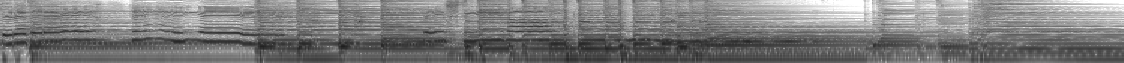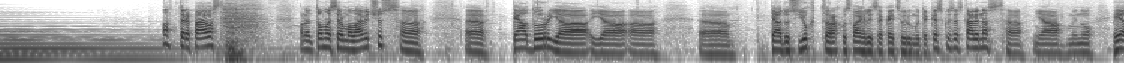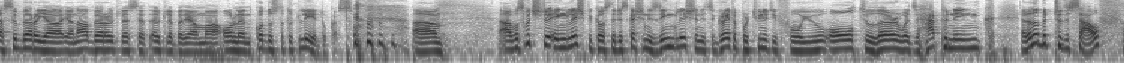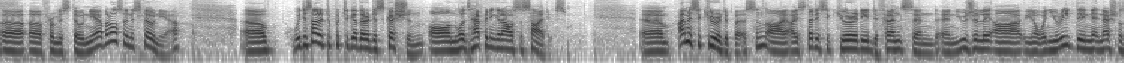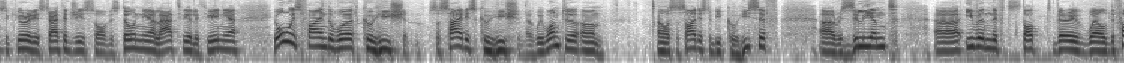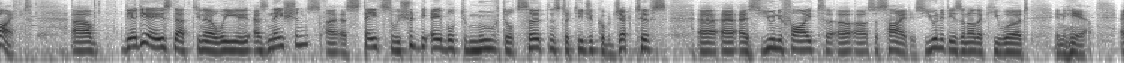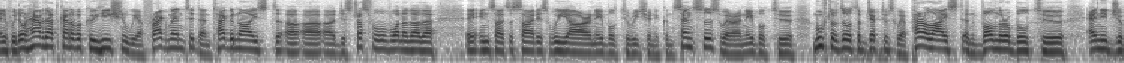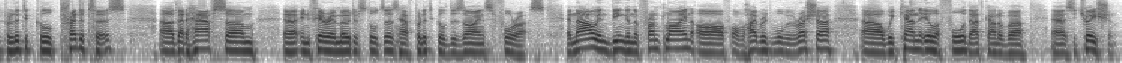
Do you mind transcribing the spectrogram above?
tere, tere. No, oh, tere päevast. olen Toomas Jarmalavičius, äh, äh, teadur ja, ja äh, äh, teadusjuht Rahvusvahelise Kaitseuuringute Keskuses Tallinnast äh, ja minu hea sõber ja, ja naaber ütles, et ütleb, et ja ma olen kodustatud leedukas uh, I will switch to English because the discussion is English and it's a great opportunity for you all to learn what's happening a little bit to the south uh, uh, from Estonia, but also in Estonia. Uh, we decided to put together a discussion on what's happening in our societies. Um, I'm a security person. I, I, study security, defense, and and usually, uh, you know, when you read the national security strategies of Estonia, Latvia, Lithuania, you always find the word cohesion, society's cohesion. That we want to um, our societies to be cohesive, uh, resilient, uh, even if it's not very well defined. Uh, the idea is that you know we as nations uh, as states we should be able to move towards certain strategic objectives as unified uh, uh, societies. Unity is another key word in here. And if we don't have that kind of a cohesion we are fragmented antagonized uh, distrustful of one another inside societies. We are unable to reach any consensus. We are unable to move towards those objectives. We are paralyzed and vulnerable to any geopolitical predators uh, that have some uh, inferior motives towards us, have political designs for us. And now, in being in the front line of, of hybrid war with Russia, uh, we can ill afford that kind of a, uh, situation.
